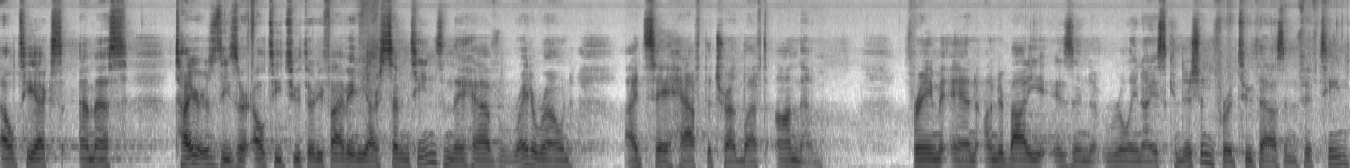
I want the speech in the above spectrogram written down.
LTX MS tires. These are LT235 80R 17s and they have right around I'd say half the tread left on them. Frame and underbody is in really nice condition for a 2015.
